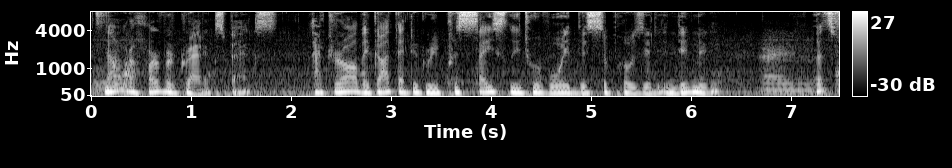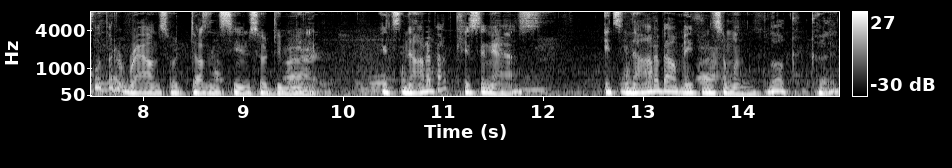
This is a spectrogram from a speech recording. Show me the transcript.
It's not what a Harvard grad expects. After all, they got that degree precisely to avoid this supposed indignity. Let's flip it around so it doesn't seem so demeaning. It's not about kissing ass. It's not about making someone look good.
